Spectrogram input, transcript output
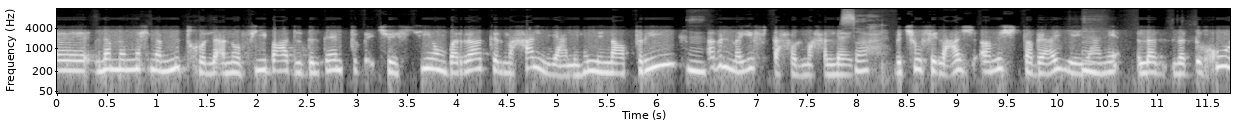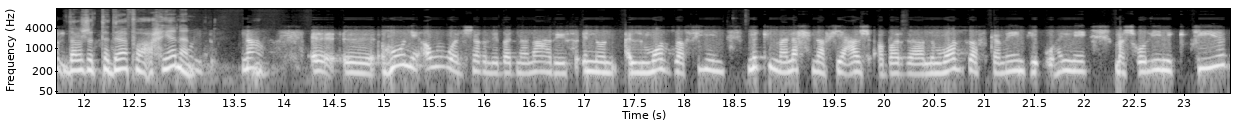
آه لما نحن بندخل لأنه في بعض البلدان بتبقى تشوفيهم برات المحل يعني هن ناطرين. قبل ما يفتحوا المحلات. صح. بتشوفي العجقة مش طبيعية. يعني للدخول. درجة تدافع أحيانا. نعم. آه، آه، هون أول شغلة بدنا نعرف إنه الموظفين مثل ما نحن في عجقة برا الموظف كمان بيبقوا هن مشغولين كثير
